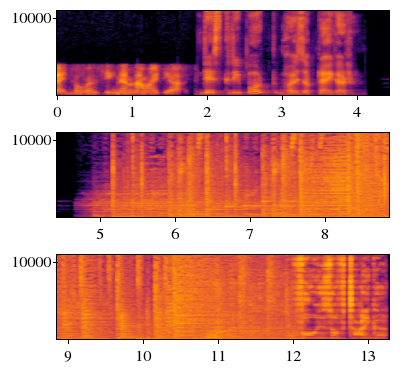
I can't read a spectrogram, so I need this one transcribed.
যায় তখন সিগন্যাল নামায় দেওয়া হয়। Desk report Voice of Tiger Voice of Tiger.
